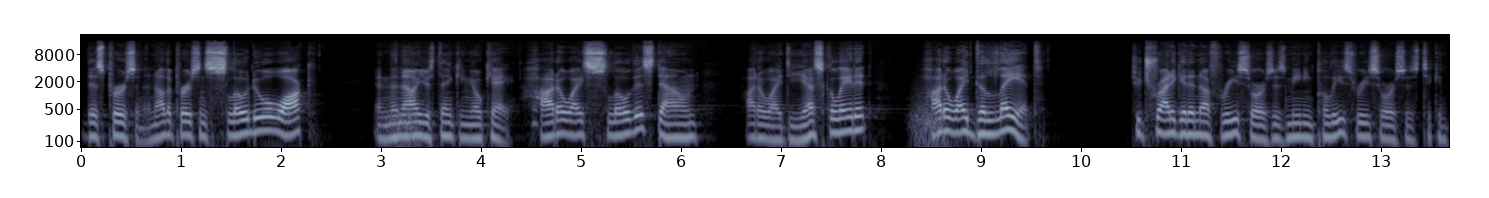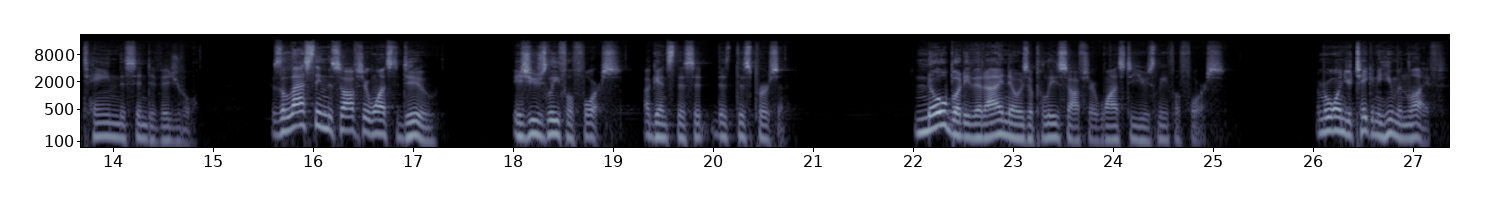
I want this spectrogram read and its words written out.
this person. Another person slowed to a walk and then now you're thinking, okay, how do I slow this down? How do I de escalate it? How do I delay it to try to get enough resources, meaning police resources, to contain this individual? Because the last thing this officer wants to do is use lethal force against this, this, this person. Nobody that I know as a police officer wants to use lethal force. Number one, you're taking a human life.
